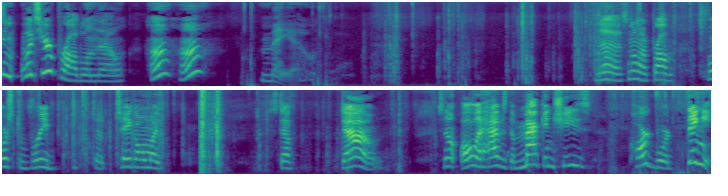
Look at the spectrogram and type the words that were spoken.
in, what's your problem now? Huh? Huh? Mayo. No, it's not my problem. I was forced to re to take all my stuff down. So now all I have is the mac and cheese cardboard thingy.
